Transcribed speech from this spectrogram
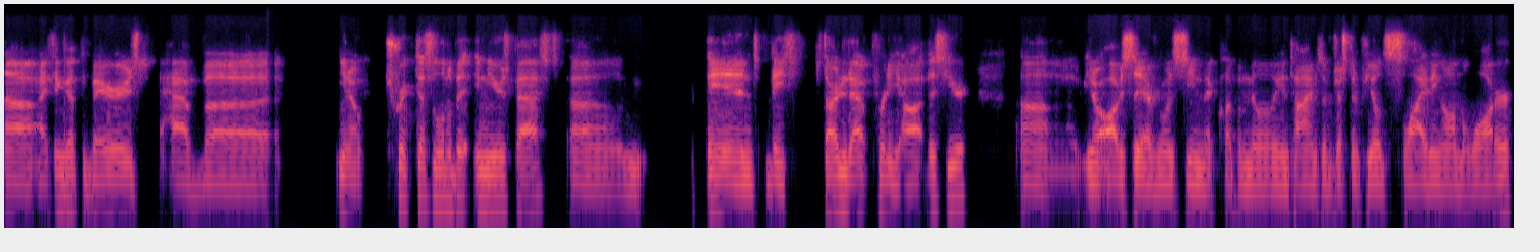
Uh, I think that the Bears have, uh, you know, tricked us a little bit in years past. Um, and they started out pretty hot this year. Uh, you know, obviously everyone's seen that clip a million times of Justin Fields sliding on the water.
